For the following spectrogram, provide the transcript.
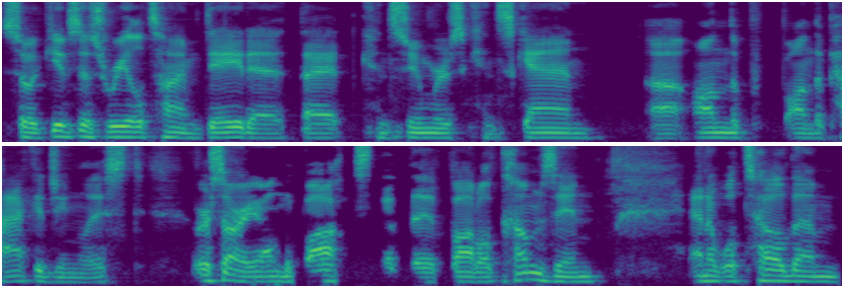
So it gives us real-time data that consumers can scan uh, on the on the packaging list, or sorry, on the box that the bottle comes in, and it will tell them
